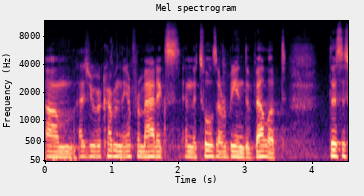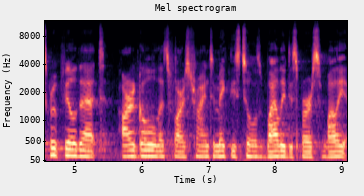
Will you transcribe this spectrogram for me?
Um, As you were covering the informatics and the tools that were being developed, does this group feel that our goal as far as trying to make these tools widely dispersed, widely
